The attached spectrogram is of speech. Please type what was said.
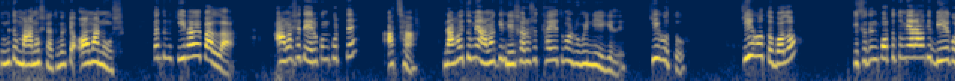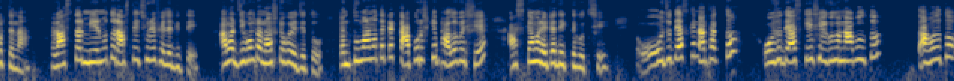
তুমি তো মানুষ না, তুমি একটা অমানুষ। কারণ তুমি কীভাবে পারলা আমার সাথে এরকম করতে? আচ্ছা না হয় তুমি আমাকে নেশার ওষুধ খাইয়ে তোমার রুমে নিয়ে গেলে। কি হতো? কি হতো বলো? কিছুদিন পর তো তুমি আর আমাকে বিয়ে করতে না। রাস্তার মেয়ের মতো রাস্তায় ছুঁড়ে ফেলে দিতে। আমার জীবনটা নষ্ট হয়ে যেত। কারণ তোমার মতো একটা কাপুরুষকে ভালোবেসে আজকে আমার এটা দেখতে হচ্ছে। ও যদি আজকে না থাকতো, ও যদি আজকে এসে এগুলো না বলতো, তাহলে তো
